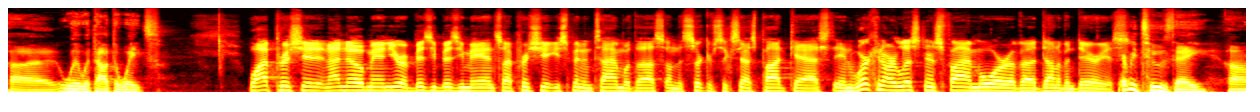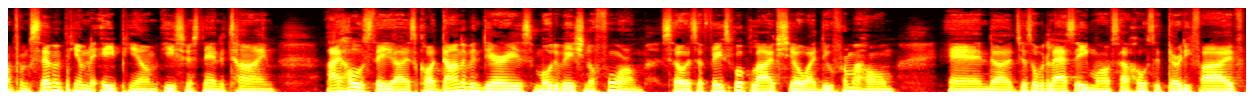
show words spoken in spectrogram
uh, without the weights. Well, I appreciate it. And I know, man, you're a busy, busy man. So I appreciate you spending time with us on the Circuit of Success podcast. And where can our listeners find more of uh, Donovin Darius? Every Tuesday um, from 7 p.m. to 8 p.m. Eastern Standard Time, I host a, uh, it's called Donovin Darius Motivational Forum. So it's a Facebook Live show I do from my home. And uh, just over the last eight months, I've hosted 35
